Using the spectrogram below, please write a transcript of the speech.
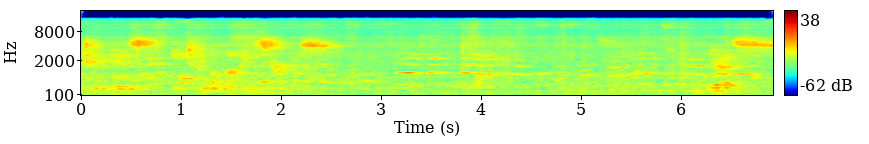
to his eternal loving service. Yes.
